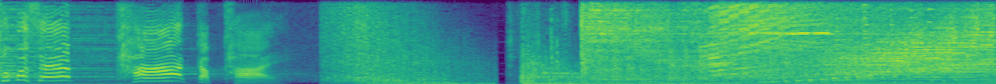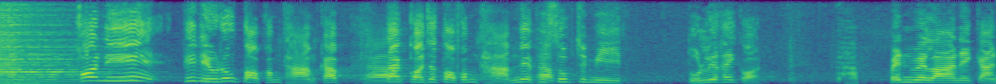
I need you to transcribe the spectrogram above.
ซุปเปอร์เซฟท้ากับทาย ข้อนี้พี่ดิวต้องตอบคำถามครับ ครับแต่ก่อนจะตอบคำถามเนี่ยครัพี่บซุปจะมีตัวเลือกให้ก่อนครับเป็นเวลาในการ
